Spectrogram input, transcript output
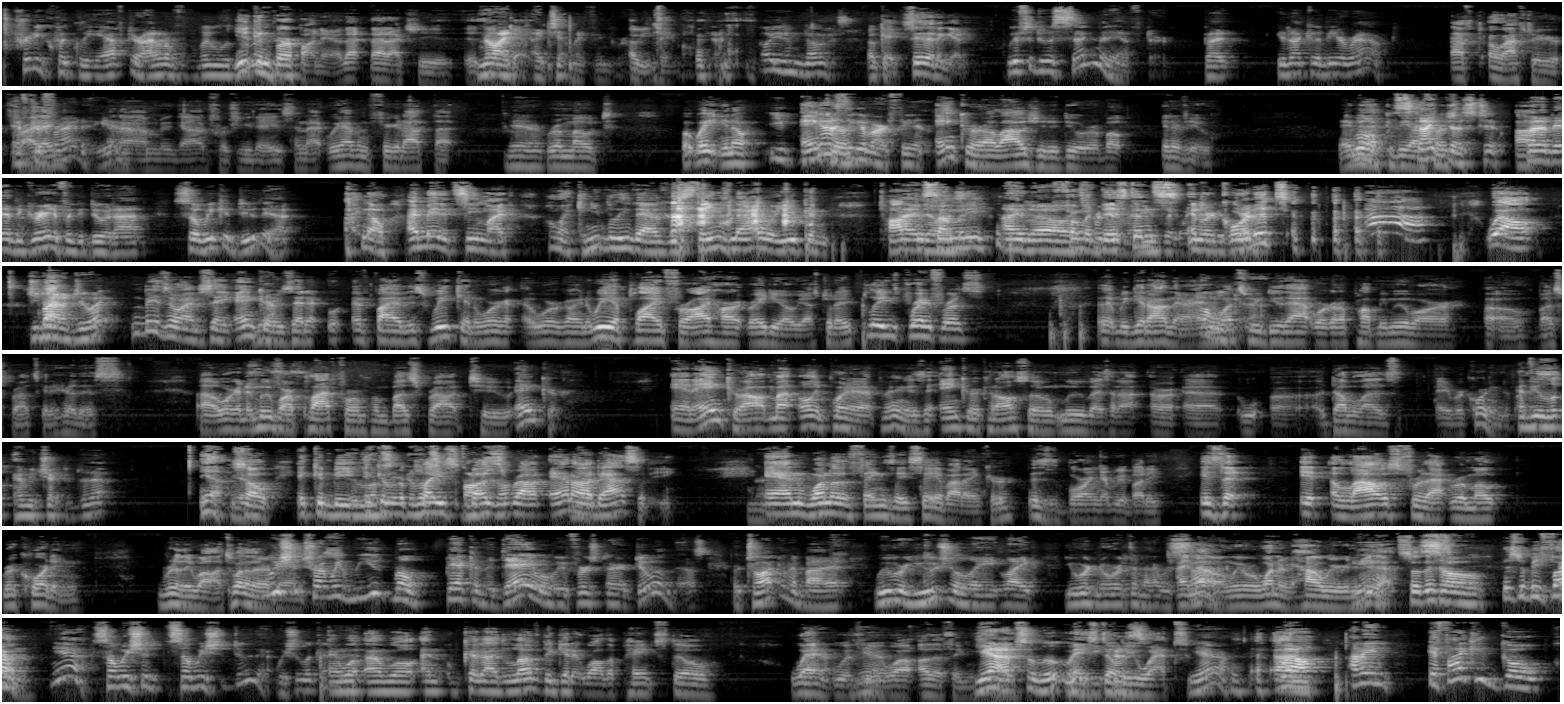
pretty quickly after. I don't know if we'll you can it. burp on air. That that actually is No, okay. I, I tap my finger. Oh, you did. table. Yeah. Oh, you didn't notice. okay, say that again. We have to do a segment after, but you're not going to be around After oh, after your after Friday. Friday. Yeah, And I'm gonna be gone for a few days, and I, we haven't figured out that yeah. remote. But wait, you know, You, you got to Anchor- think of our fans. Anchor allows you to do a remote interview. Maybe well, that could be Skype our first. does too. uh, but I mean, it'd be great if we could do it on. So we could do that. I know. I made it seem like, oh my, can you believe they have these things now where you can talk to know, somebody I know from a distance and record it? Ah. well, Do you know But- how to do it? The reason why I'm saying Anchor Yeah. is that if by this weekend we're we're going to we applied for iHeartRadio yesterday. Please pray for us that we get on there. And Oh, once we do that, we're going to probably move our. Uh oh, Buzzsprout's going to hear this. uh, we're going to move our platform from Buzzsprout to Anchor. And Anchor, I'll- my only point of that thing is that Anchor can also move as an uh, or, uh, uh, double as a recording device. Have you looked? Have you checked into that? Yeah, Yeah. so it can be It it, looks- can replace functional. Buzzsprout and Yeah. Audacity. Nice. And one of the things they say about Anchor, this is boring everybody, is that it allows for that remote recording really well. It's one of their We should try. We, we well back in the day when we first started doing this or talking about it, we were usually like you were north and I was south. I know, and we were wondering how we were going to yeah. do that. So this so this would be fun. yeah. So we should so we should do that. We should look at And we'll, and we'll, and because I'd love to get it while the paint's still wet Yeah, with yeah. you, while other things yeah, may, absolutely. may still be wet. Yeah. Um, Well, I mean, if I could go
